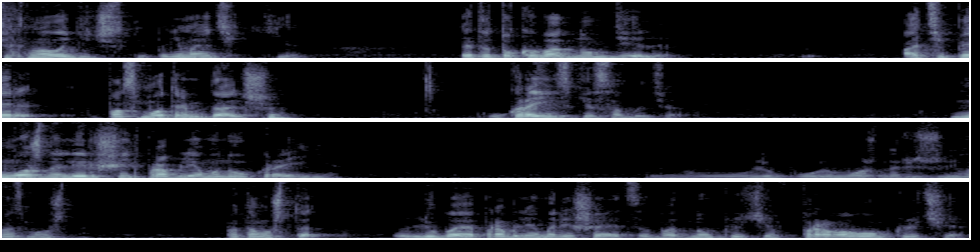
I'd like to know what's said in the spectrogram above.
Технологические, понимаете какие? Это только в одном деле. А теперь посмотрим дальше. Украинские события. Можно ли решить проблему на Украине? Ну, любую можно решить. Невозможно. Потому что любая проблема решается в одном ключе, в правовом ключе.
